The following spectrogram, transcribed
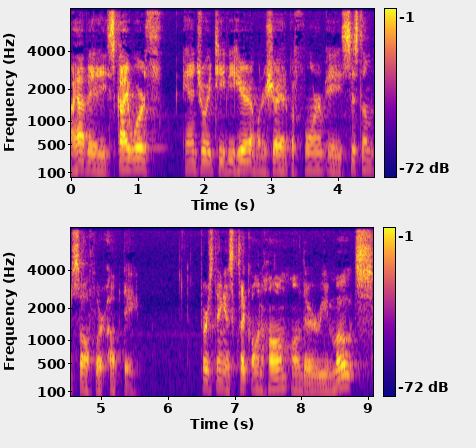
I have a Skyworth Android TV here. I'm going to show you how to perform a system software update. First thing is click on home on the remotes.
